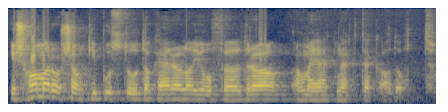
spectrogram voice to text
és hamarosan kipusztultok erről a jó földről, amelyet nektek adott.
